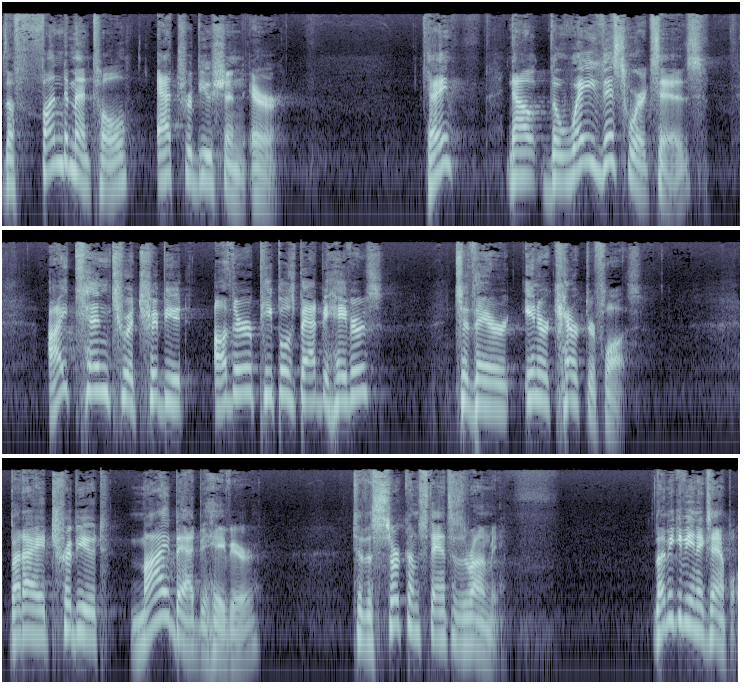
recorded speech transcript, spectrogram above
the fundamental attribution error. Okay? Now, the way this works is I tend to attribute other people's bad behaviors to their inner character flaws, but I attribute my bad behavior to the circumstances around me. Let me give you an example.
